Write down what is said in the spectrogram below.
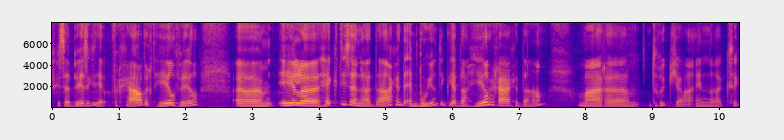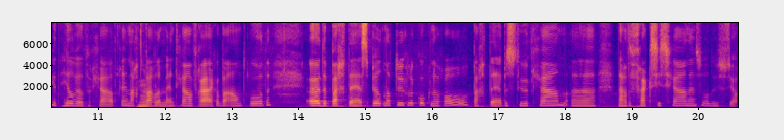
of je bent bezig, je vergadert heel veel. Ehm, heel hectisch en uitdagend en boeiend. Ik heb dat heel graag gedaan. Maar ehm, druk, ja. En eh, ik zeg het, heel veel vergaderen. Naar het Ja. parlement gaan, vragen beantwoorden. Eh, de partij speelt natuurlijk ook een rol. Partijbestuur gaan, eh, naar de fracties gaan en zo. Dus ja,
